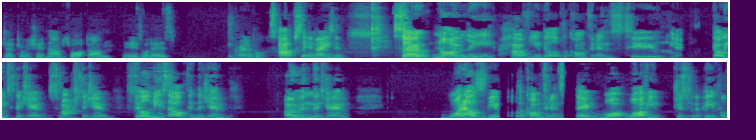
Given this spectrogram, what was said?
don't give a shit now, just walk down. It is what it is. Incredible. It's absolutely amazing. So not only have you built up the confidence to, you know, go into the gym, smash the gym, film yourself in the gym, own the gym, what else have you built the confidence to do? What what have you just for the people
